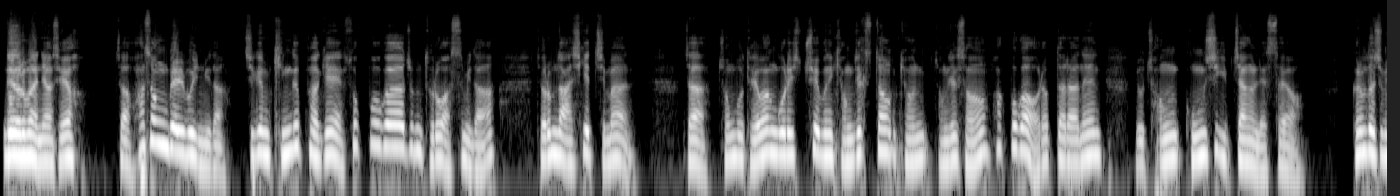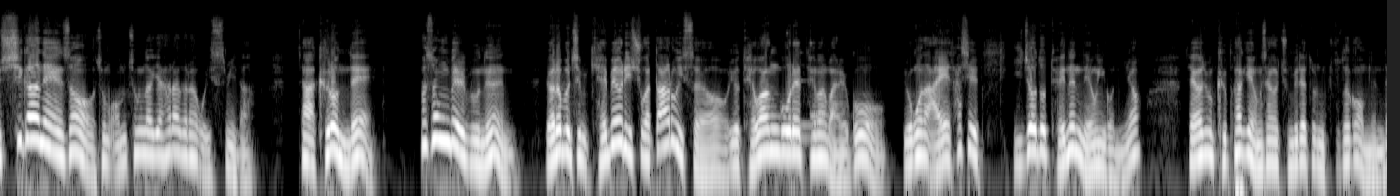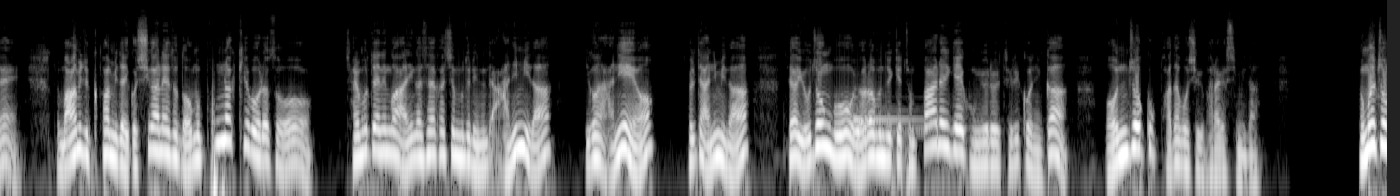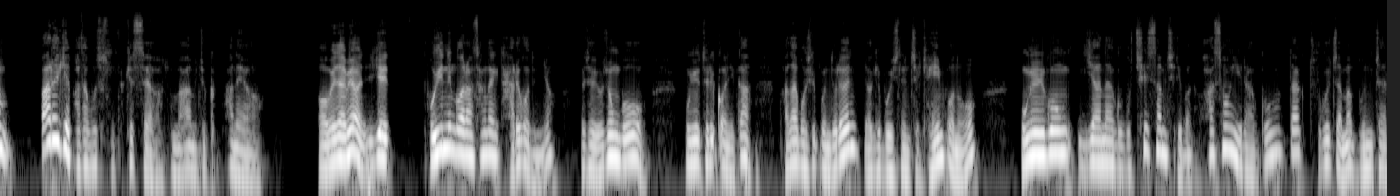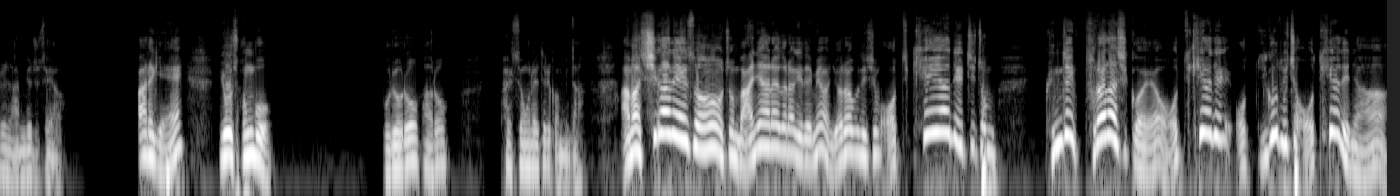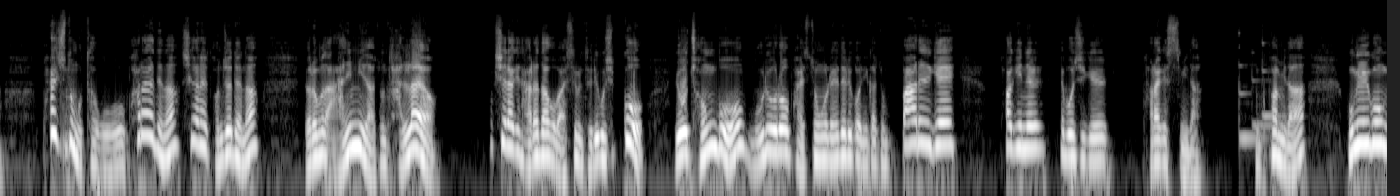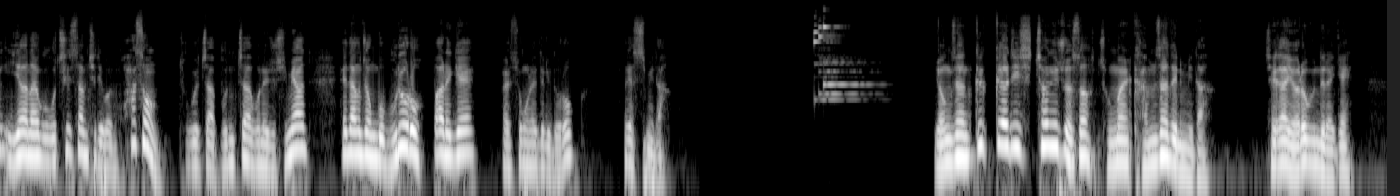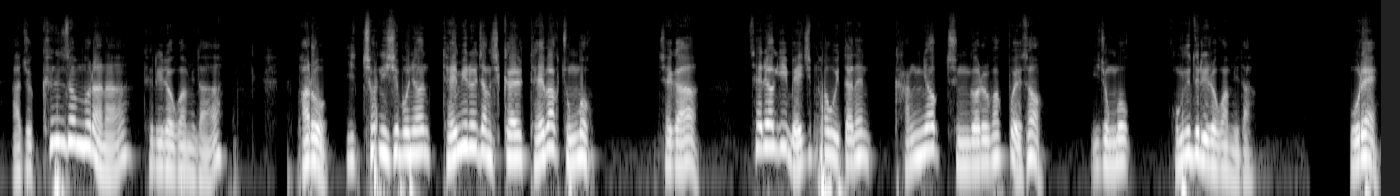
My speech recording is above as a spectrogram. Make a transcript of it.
네, 여러분 안녕하세요. 자, 화성밸브입니다. 지금 긴급하게 속보가 좀 들어왔습니다. 자, 여러분도 아시겠지만 자, 정부 대왕고래 시추해보니 경제성 경, 경제성 확보가 어렵다라는 요 정, 공식 입장을 냈어요. 그러면서 지금 시간에서 좀 엄청나게 하락을 하고 있습니다. 자, 그런데 화성밸브는 여러분 지금 개별 이슈가 따로 있어요. 요 대왕고래 테마 말고 요건 아예 사실 잊어도 되는 내용이거든요. 제가 좀 급하게 영상을 준비를 좀 두서가 없는데 좀 마음이 좀 급합니다. 이거 시간에서 너무 폭락해 버려서 잘못되는 거 아닌가 생각하시는 분들이 있는데 아닙니다. 이건 아니에요. 절대 아닙니다. 제가 요 정보 여러분들께 좀 빠르게 공유를 드릴 거니까 먼저 꼭 받아보시길 바라겠습니다. 정말 좀 빠르게 받아보셨으면 좋겠어요. 좀 마음이 좀 급하네요. 어, 왜냐면 이게 보이는 거랑 상당히 다르거든요. 그래서 요 정보 공유 드릴 거니까 받아보실 분들은 여기 보이시는 제 개인 번호 010-2199-7372번 화성이라고 딱 두 글자만 문자를 남겨주세요. 빠르게 요 정보 무료로 바로 발송을 해드릴 겁니다. 아마 시간에서 좀 많이 하락을 하게 되면 여러분이 지금 어떻게 해야 될지 좀 굉장히 불안하실 거예요. 어떻게 해야 될, 어, 이거 도대체 어떻게 해야 되냐. 팔지도 못하고 팔아야 되나? 시간에 던져야 되나? 여러분 아닙니다. 좀 달라요. 확실하게 다르다고 말씀을 드리고 싶고 요 정보 무료로 발송을 해드릴 거니까 좀 빠르게 확인을 해보시길 바라겠습니다. 좀 급합니다. 010-2199-7372번 화성 두 글자 문자 보내주시면 해당 정보 무료로 빠르게 발송을 해드리도록 하겠습니다. 영상 끝까지 시청해 주셔서 정말 감사드립니다. 제가 여러분들에게 아주 큰 선물 하나 드리려고 합니다. 바로 2025년 대미를 장식할 대박 종목. 제가 세력이 매집하고 있다는 강력 증거를 확보해서 이 종목 공유 드리려고 합니다. 올해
